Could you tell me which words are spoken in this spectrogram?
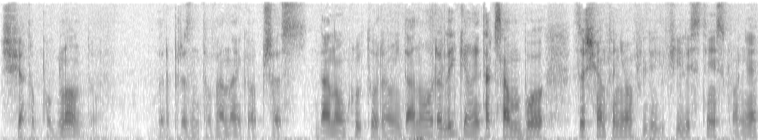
światopoglądu reprezentowanego przez daną kulturę i daną religię. I tak samo było ze świątynią filistyńską. Nie?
